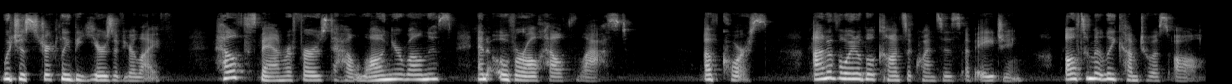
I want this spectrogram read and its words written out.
which is strictly the years of your life, health span refers to how long your wellness and overall health last. Of course, unavoidable consequences of aging ultimately come to us all.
